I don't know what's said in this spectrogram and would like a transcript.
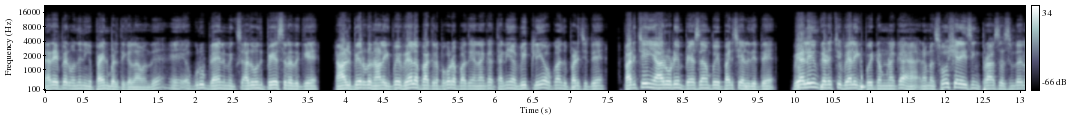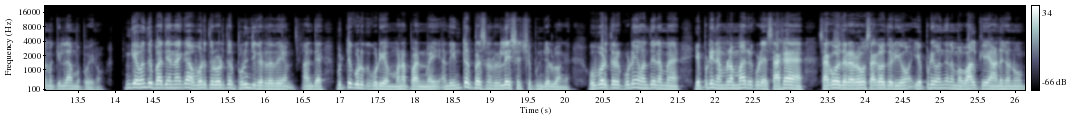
நிறைய பேர் வந்து நீங்கள் பயன்படுத்திக்கலாம் வந்து. குரூப் டைனமிக்ஸ் அது வந்து பேசுகிறதுக்கு நாலு பேரோட நாளைக்கு போய் வேலை பார்க்குறப்ப கூட பார்த்தீங்கன்னாக்கா தனியாக வீட்லேயே உட்காந்து படிச்சுட்டு பரீட்சையும் யாரோடையும் பேசாமல் போய் பரீட்சை எழுதிட்டு வேலையும் கிடச்சி வேலைக்கு போயிட்டோம்னாக்கா நம்ம சோஷியலைசிங் ப்ராசஸ்ன்றது நமக்கு இல்லாமல் போயிடும் இங்கே வந்து பார்த்தீங்கன்னாக்கா ஒருத்தர் ஒருத்தர் புரிஞ்சுக்கிறது அந்த விட்டு கொடுக்கக்கூடிய மனப்பான்மை அந்த இன்டர்பர்சனல் ரிலேஷன்ஷிப்னு சொல்லுவாங்க. ஒவ்வொருத்தர் கூடயும் வந்து நம்ம எப்படி நம்மளை மாதிரி இருக்கக்கூடிய சக சகோதரரோ சகோதரியோ எப்படி வந்து நம்ம வாழ்க்கையை அணுகணும்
